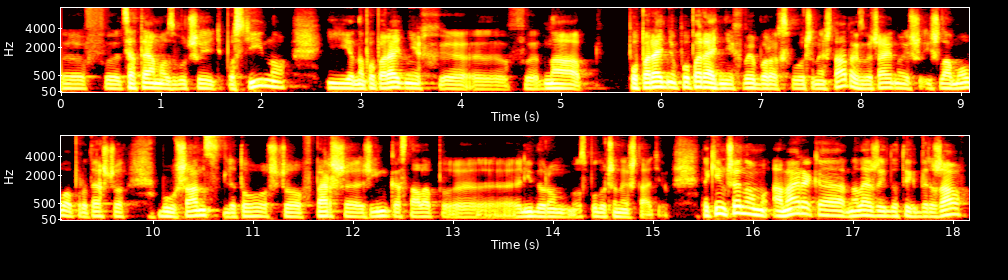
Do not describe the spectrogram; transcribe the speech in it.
Е, Ця тема звучить постійно, і на попередніх е, е, на попередньо попередніх виборах Сполучених Штатах, звичайно, йш- йшла мова про те, що був шанс для того, що вперше жінка стала б е, лідером Сполучених Штатів. Таким чином, Америка належить до тих держав,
